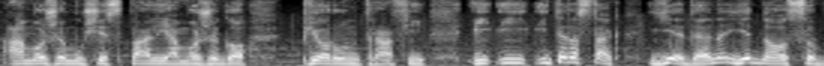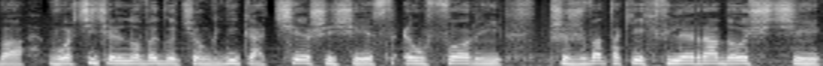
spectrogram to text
a może mu się spali, a może go piorun trafi. I, i, I teraz tak, jeden, jedna osoba, właściciel nowego ciągnika, cieszy się, jest w euforii, przeżywa takie chwile radości,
